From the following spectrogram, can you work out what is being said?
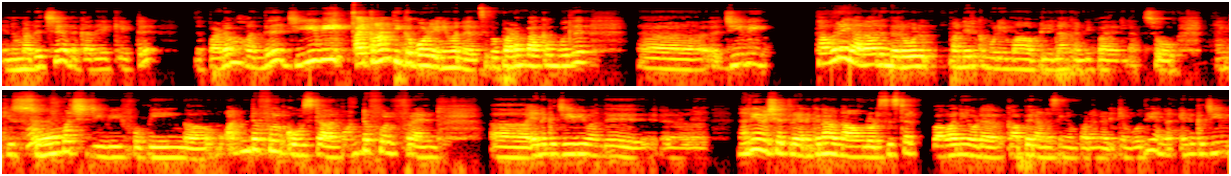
என்னை மதித்து அந்த கதையை கேட்டு இந்த படம் வந்து GV I can't think about anyone else இப்போ படம் பார்க்கும்போது ஜிவி தவிர யாராவது இந்த ரோல் பண்ணியிருக்க முடியுமா அப்படின்னா கண்டிப்பாக இல்லை. So thank you so much GV for being wonderful costar wonderful friend எனக்கு ஜிவி வந்து நிறைய விஷயத்தில் எனக்குன்னா நான் அவங்களோட சிஸ்டர் பவானியோட காப்பே ரணசிங்கம் படம் நடிக்கும் போது என்ன எனக்கு ஜிவி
